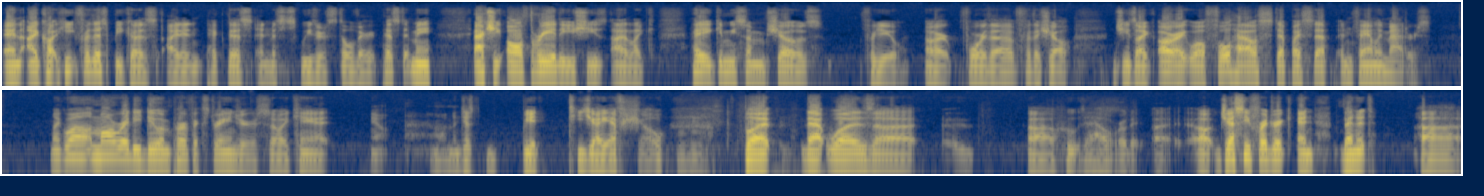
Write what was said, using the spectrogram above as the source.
And I caught heat for this because I didn't pick this, and Mrs. Squeezer's still very pissed at me. Actually, all three of these, she's I like, hey, give me some shows for you or for the for the show. And she's like, all right, well, Full House, Step by Step, and Family Matters. Like, well, I'm already doing Perfect Strangers, so I can't, you know, I want to just be a TGIF show. But that was uh, uh, who the hell wrote it? Uh, oh, Jesse Frederick and Bennett uh,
